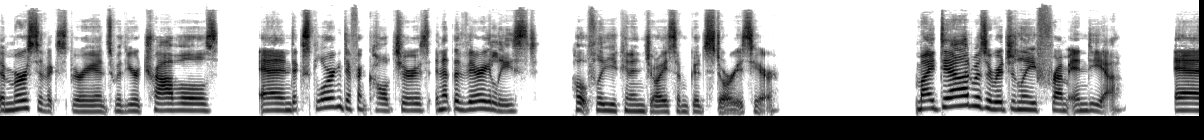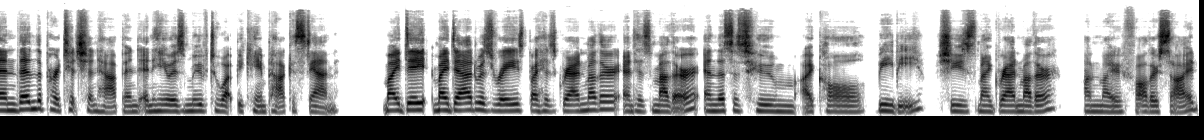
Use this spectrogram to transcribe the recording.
immersive experience with your travels and exploring different cultures. And at the very least, hopefully you can enjoy some good stories here. My dad was originally from India, and then the partition happened and he was moved to what became Pakistan. My, da- my dad was raised by his grandmother and his mother, and this is whom I call Bibi. She's my grandmother on my father's side.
